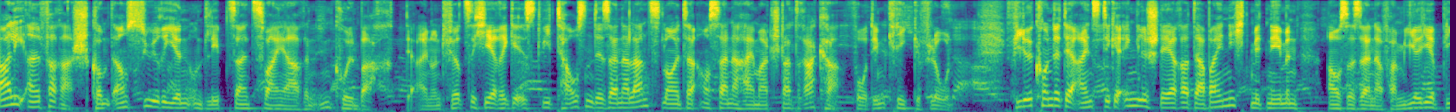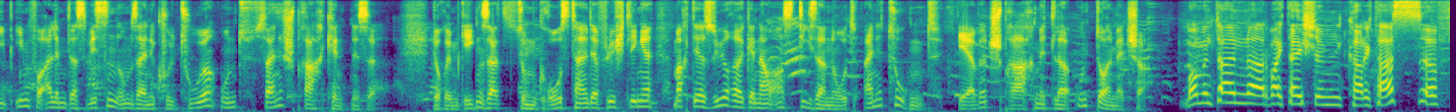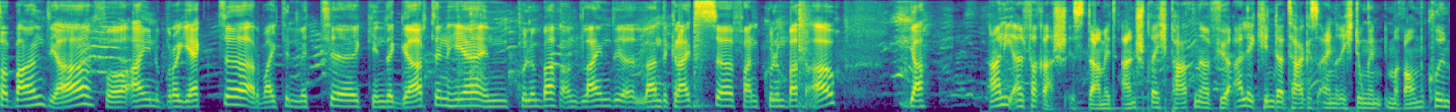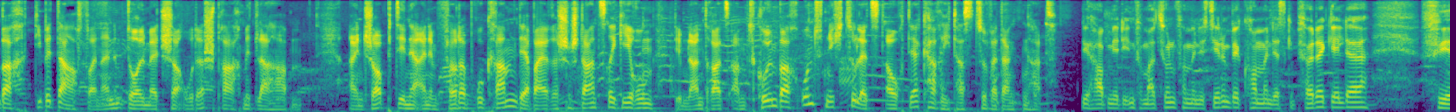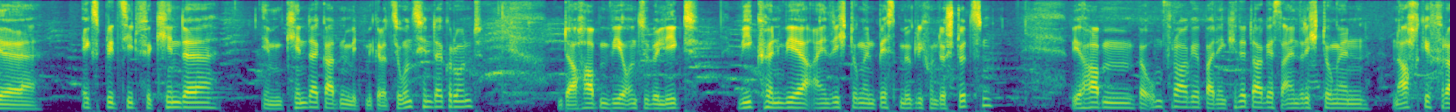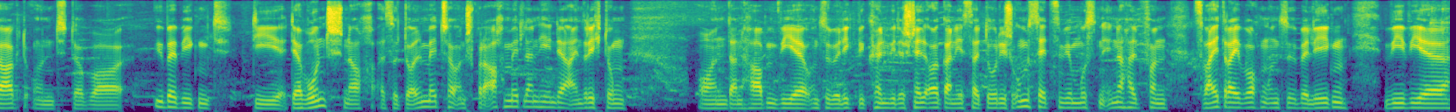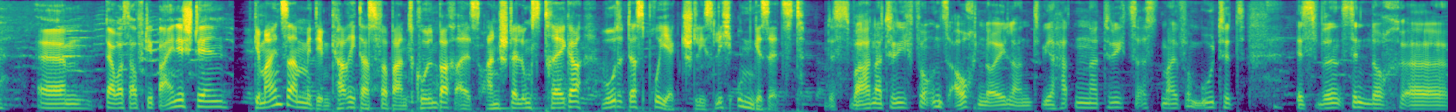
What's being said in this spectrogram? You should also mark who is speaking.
Speaker 1: Ali Al-Farash kommt aus Syrien und lebt seit zwei Jahren in Kulmbach. Der 41-Jährige ist wie Tausende seiner Landsleute aus seiner Heimatstadt Raqqa vor dem Krieg geflohen. Viel konnte der einstige Englischlehrer dabei nicht mitnehmen. Außer seiner Familie blieb ihm vor allem das Wissen um seine Kultur und seine Sprachkenntnisse. Doch im Gegensatz zum Großteil der Flüchtlinge macht der Syrer genau aus dieser Not eine Tugend. Er wird Sprachmittler und Dolmetscher.
Speaker 2: Momentan arbeite ich im Caritas-Verband, ja, für ein Projekt, arbeiten mit äh, Kindergärten hier in Kulmbach und Landkreis äh, von Kulmbach auch. Ja,
Speaker 1: Ali Al-Farash ist damit Ansprechpartner für alle Kindertageseinrichtungen im Raum Kulmbach, die Bedarf an einem Dolmetscher oder Sprachmittler haben. Ein Job, den er einem Förderprogramm der bayerischen Staatsregierung, dem Landratsamt Kulmbach und nicht zuletzt auch der Caritas zu verdanken hat.
Speaker 3: Wir haben ja die Informationen vom Ministerium bekommen, es gibt Fördergelder für explizit für Kinder im Kindergarten mit Migrationshintergrund. Und da haben wir uns überlegt, wie können wir Einrichtungen bestmöglich unterstützen. Wir haben bei Umfrage bei den Kindertageseinrichtungen nachgefragt und da war überwiegend die, der Wunsch nach also Dolmetscher und Sprachmittlern hier in der Einrichtung. Und dann haben wir uns überlegt, wie können wir das schnell organisatorisch umsetzen. Wir mussten innerhalb von zwei, drei Wochen uns überlegen, wie wir ähm, da was auf die Beine stellen.
Speaker 1: Gemeinsam mit dem Caritasverband Kulmbach als Anstellungsträger wurde das Projekt schließlich umgesetzt.
Speaker 4: Das war natürlich für uns auch Neuland. Wir hatten natürlich zuerst mal vermutet, es sind noch äh,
